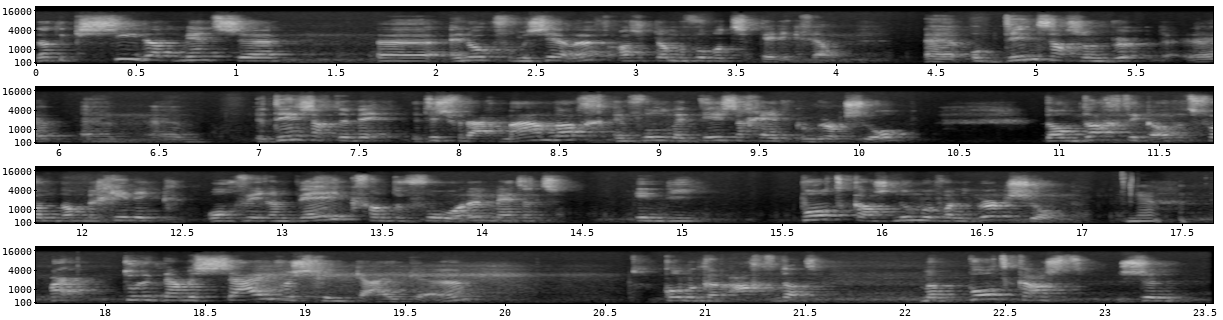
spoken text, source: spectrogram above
dat ik zie dat mensen, uh, en ook voor mezelf, als ik dan bijvoorbeeld, weet ik veel, op dinsdag zo'n. dinsdag, de, het is vandaag maandag en volgende week dinsdag geef ik een workshop dan dacht ik altijd van, dan begin ik ongeveer een week van tevoren met het in die podcast noemen van die workshop. Ja. Maar toen ik naar mijn cijfers ging kijken, kom ik erachter dat mijn podcast zijn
